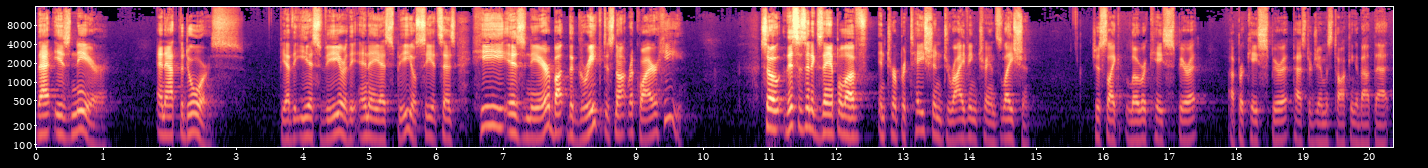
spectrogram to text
that is near and at the doors? If you have the ESV or the NASB, you'll see it says, He is near, but the Greek does not require He. So, this is an example of interpretation driving translation. Just like lowercase spirit, uppercase spirit. Pastor Jim was talking about that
